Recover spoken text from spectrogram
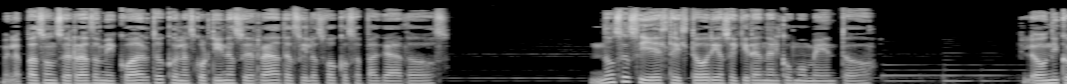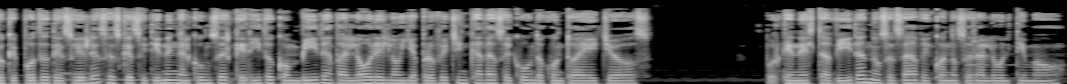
Me la paso encerrado en mi cuarto con las cortinas cerradas y los focos apagados. No sé si esta historia seguirá en algún momento. Lo único que puedo decirles es que si tienen algún ser querido con vida, valórenlo y aprovechen cada segundo junto a ellos. Porque en esta vida no se sabe cuándo será el último.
